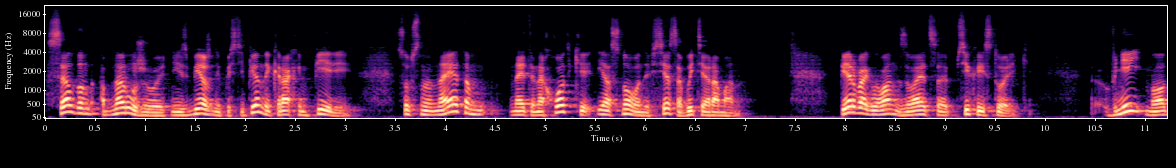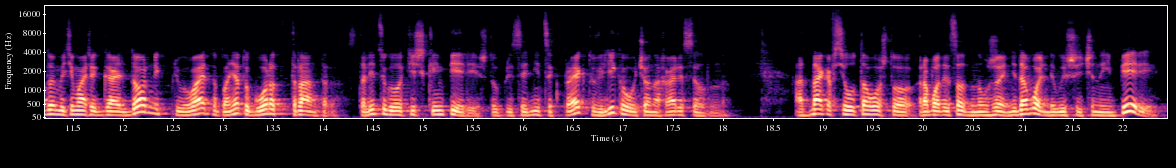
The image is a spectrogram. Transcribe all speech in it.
Селдон обнаруживает неизбежный постепенный крах империи. Собственно, на, этом, на этой находке и основаны все события романа. Первая глава называется «Психоисторики». В ней молодой математик Гайль Дорник прибывает на планету город Трантор, столицу Галактической империи, чтобы присоединиться к проекту великого ученого Харри Селдона. Однако в силу того, что работает Селдон уже недовольны высшей чины империи,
